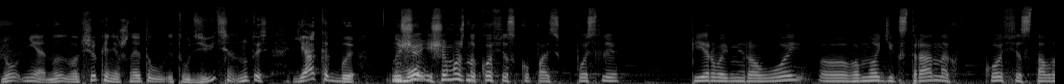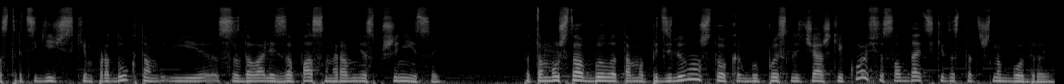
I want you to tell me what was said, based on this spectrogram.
Ну, не, ну вообще, конечно, это, у- это удивительно. Ну, то есть, я как бы... Ну, еще, еще можно кофе скупать. После Первой мировой э, во многих странах кофе стало стратегическим продуктом и создавались запасы наравне с пшеницей. Потому что было там определено, что как бы после чашки кофе солдатики достаточно бодрые.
